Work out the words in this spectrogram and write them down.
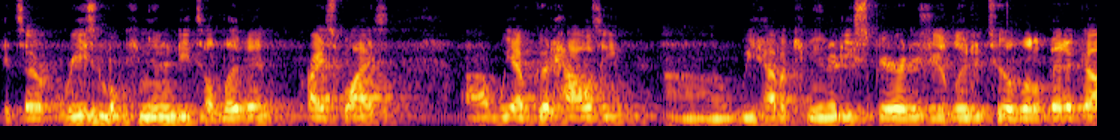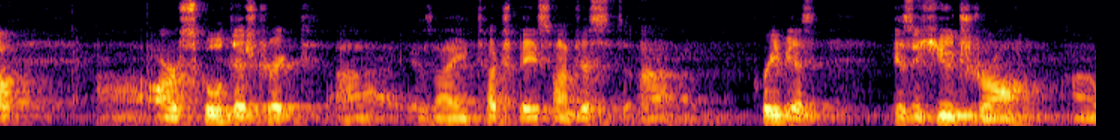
It's a reasonable community to live in price wise. Uh, we have good housing. Uh, we have a community spirit, as you alluded to a little bit ago. Uh, our school district, uh, as I touched base on just previous, is a huge draw. Uh,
